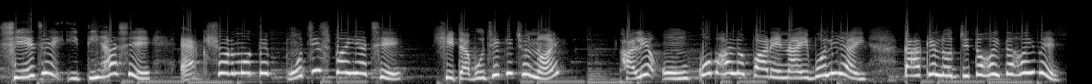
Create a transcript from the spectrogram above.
সে যে ইতিহাসে একশোর মধ্যে পঁচিশ পাইয়াছে, সেটা বুঝে কিছু নয়। খালি অঙ্ক ভালো পারে নাই বলিয়াই তাহাকে লজ্জিত হইতে হইবে?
